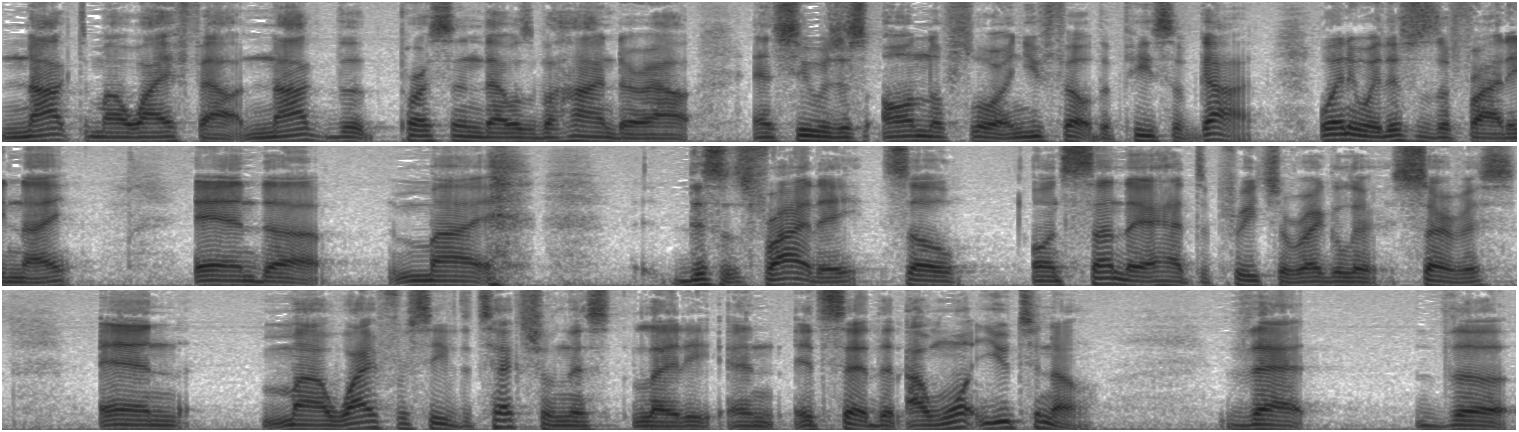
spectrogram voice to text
knocked my wife out, knocked the person that was behind her out, and she was just on the floor, and you felt the peace of God. Well, anyway, this was a Friday night, and uh, my this is Friday, so on Sunday I had to preach a regular service, and my wife received a text from this lady, and it said that I want you to know that the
